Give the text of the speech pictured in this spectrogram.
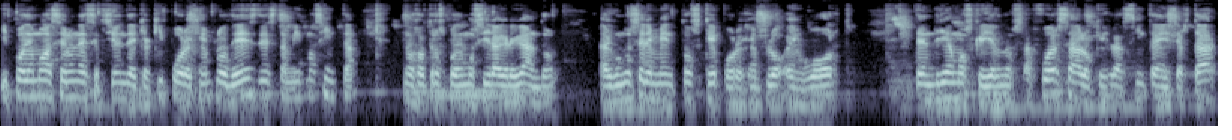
y podemos hacer una excepción de que aquí, por ejemplo, desde esta misma cinta, nosotros podemos ir agregando algunos elementos que, por ejemplo, en Word tendríamos que irnos a fuerza a lo que es la cinta de insertar,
